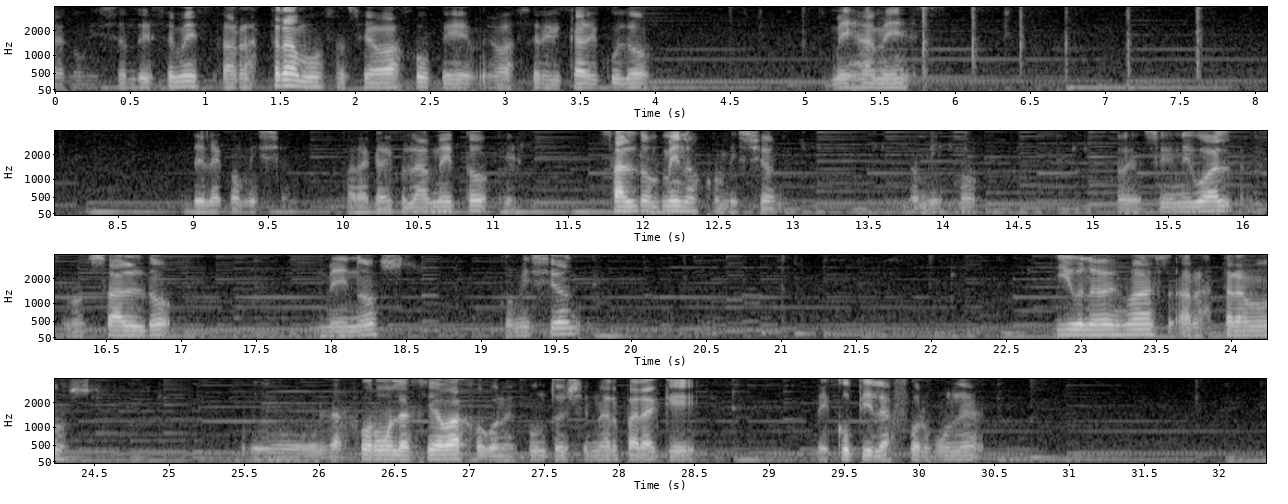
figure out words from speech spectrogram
la comisión de ese mes, arrastramos hacia abajo que va a hacer el cálculo mes a mes de la comisión. Para calcular neto es saldo menos comisión, lo mismo con el signo igual, hacemos saldo menos comisión y una vez más arrastramos eh, la fórmula hacia abajo con el punto de llenar para que me copie la fórmula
